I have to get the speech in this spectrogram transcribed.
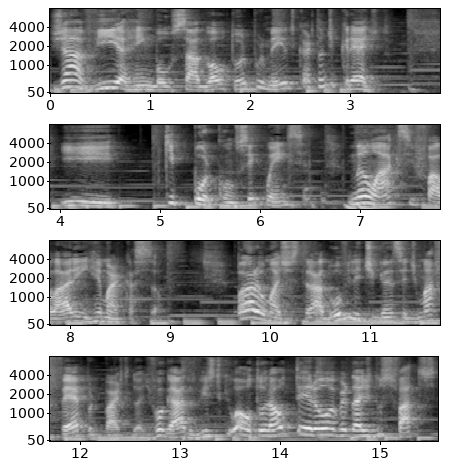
já havia reembolsado o autor por meio de cartão de crédito e que, por consequência, não há que se falar em remarcação. Para o magistrado, houve litigância de má-fé por parte do advogado, visto que o autor alterou a verdade dos fatos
